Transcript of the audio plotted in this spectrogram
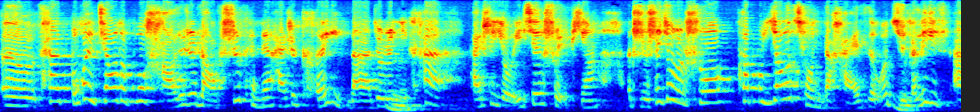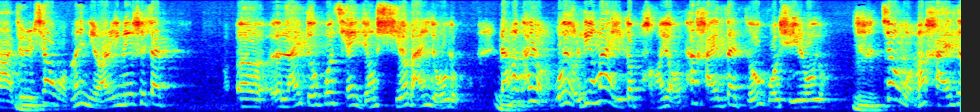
呃，他不会教的不好，就是老师肯定还是可以的，就是一看还是有一些水平，只是就是说他不要求你的孩子。我举个例子啊，就是像我们女儿，因为是在，呃，来德国前已经学完游泳，然后他有我有另外一个朋友，他孩子在德国学游泳，嗯，像我们孩子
